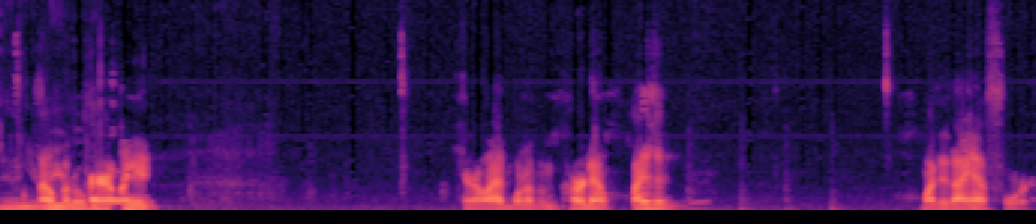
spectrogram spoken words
And you Nope, reroll the- apparently. Here, I'll add one of them. Or no, why is it? Why did I have four?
